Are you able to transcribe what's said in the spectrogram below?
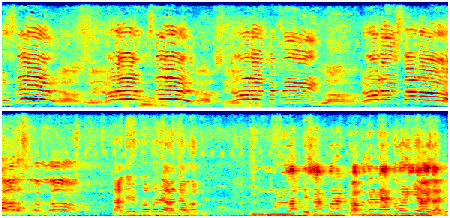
হুসেন নারে হুসেন নারে তাকবীর নারে রিসালাত তাদের কবরে আজাব হবে কি মোল্লা পেশাব করার ঢং জানে আর কবরে কি হয় তাহলে?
